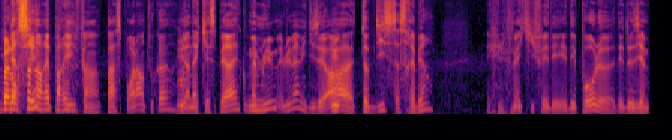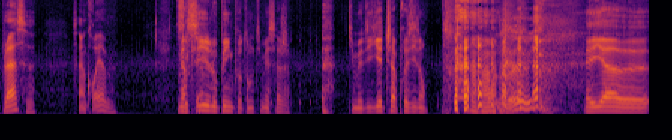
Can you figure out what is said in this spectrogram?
balancier. Personne n'aurait parié, enfin pas à ce point-là en tout cas. Il y Mm. en a qui espéraient, même lui- lui-même il disait ah top 10 ça serait bien. Et le mec il fait des, des pôles, euh, des deuxièmes places, c'est incroyable. Merci. Looping pour ton petit message. Qui me dit Yetcha président. Ouais, oui, c'est- Et il y a euh,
